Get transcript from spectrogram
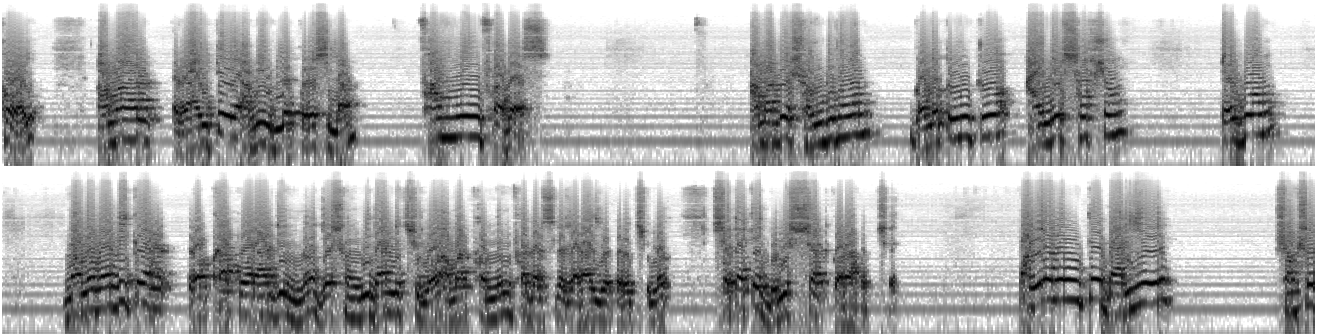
হয়, আমার রাইটে আমি উল্লেখ করেছিলাম ফাউন্ডিং ফাদার্স আমাদের সংবিধান, গণতন্ত্র, আইনের শাসন এবং মানবাধিকার রক্ষা করার জন্য যে সংবিধান ছিল, আমার ফাউন্ডিং ফাদার্সরা যারা ইয়ে করেছিল, সেটাকে দুলিশ্বাত করা হচ্ছে। পার্লামেন্টে দাঁড়িয়ে সংসদ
